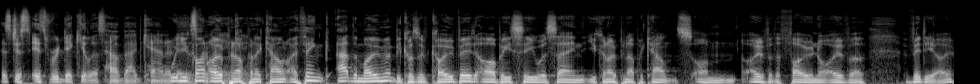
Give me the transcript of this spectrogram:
It's just it's ridiculous how bad Canada. Is. Well, you can't open up an account. I think at the moment, because of COVID, RBC was saying that you can open up accounts on over the phone or over video.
